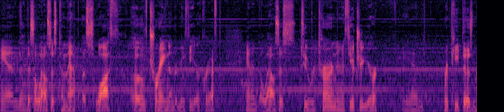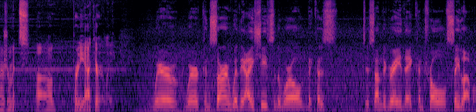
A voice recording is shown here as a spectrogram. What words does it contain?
and uh, this allows us to map a swath of terrain underneath the aircraft, and it allows us to return in a future year and repeat those measurements uh, pretty accurately. We're, we're concerned with the ice sheets of the world because to some degree they control sea level.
